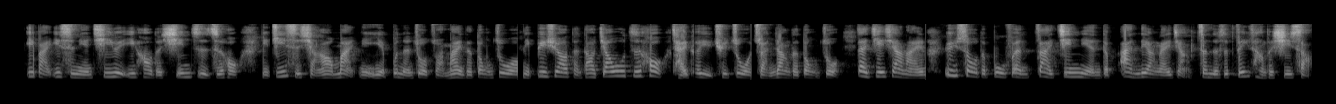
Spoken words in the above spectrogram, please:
一百一十年七月一号的新制之后，你即使想要卖，你也不能做转卖的动作哦，你必须要等到交屋。之后才可以去做转让的动作。在接下来预售的部分，在今年的按量来讲，真的是非常的稀少。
